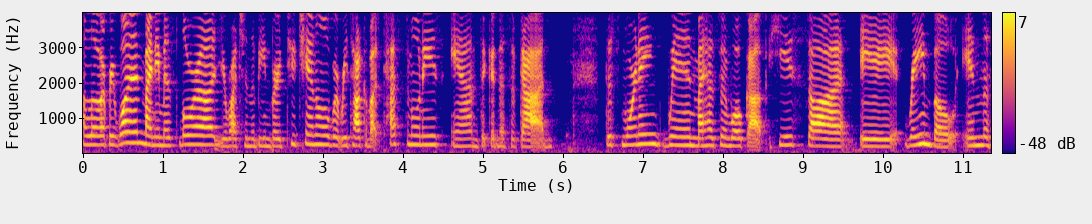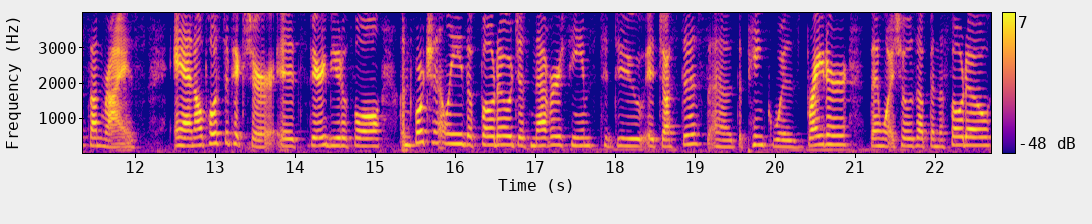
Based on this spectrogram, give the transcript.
Hello everyone, my name is Laura. You're watching the Beanbird 2 channel where we talk about testimonies and the goodness of God. This morning when my husband woke up, he saw a rainbow in the sunrise and I'll post a picture. It's very beautiful. Unfortunately, the photo just never seems to do it justice. Uh, the pink was brighter than what shows up in the photo,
